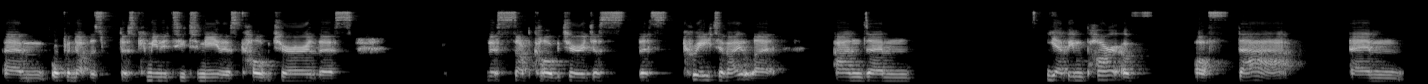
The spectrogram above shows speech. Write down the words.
um, opened up this this community to me, this culture, this this subculture, just this creative outlet, and um, yeah, being part of of that um,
